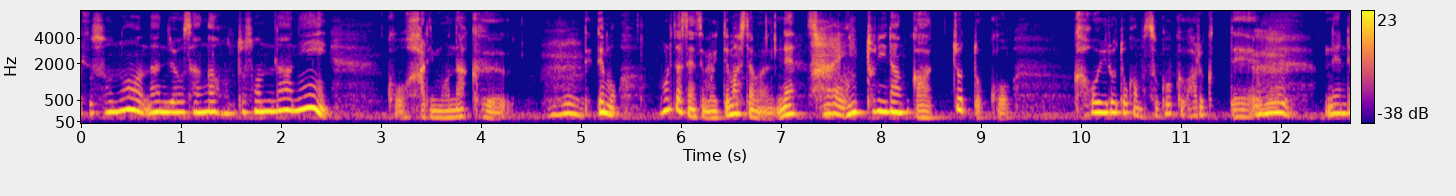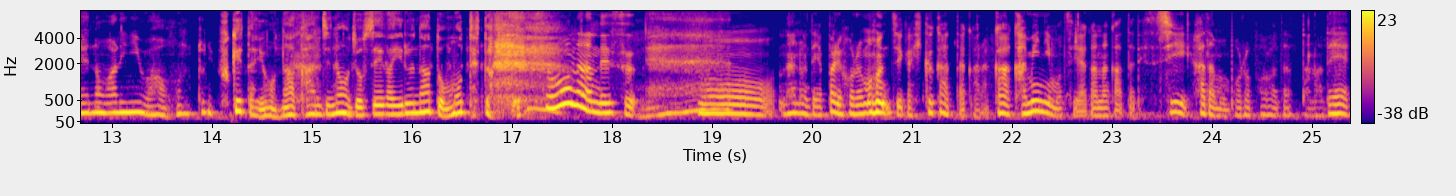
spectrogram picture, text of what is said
その南條さんが本当そんなにこう張りもなく、うん、でも森田先生も言ってましたもんね、はい、本当になんかちょっとこう顔色とかもすごく悪くて、うん、年齢の割には本当に老けたような感じの女性がいるなと思ってた そうなんです。ねもうなのでやっぱりホルモン値が低かったからか髪にもツヤがなかったですし肌もボロボロだったので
